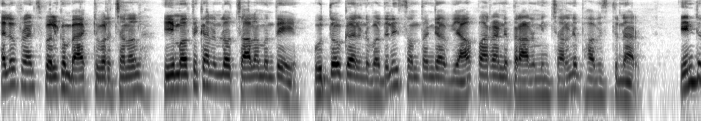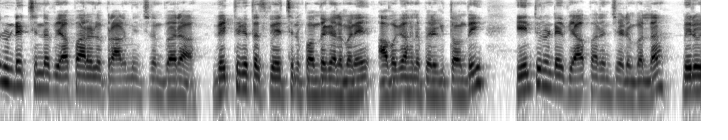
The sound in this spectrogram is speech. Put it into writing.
Hello friends welcome back to our channel ఈ మధ్యకాలంలో చాలామంది ఉద్యోగాలను వదిలి సొంతంగా వ్యాపారాన్ని ప్రారంభించాలని భావిస్తున్నారు. ఇంటి నుండే చిన్న వ్యాపారాలు ప్రారంభించడం ద్వారా వ్యక్తిగత స్వేచ్ఛను పొందగలమనే అవగాహన పెరుగుతోంది. ఇంటి నుండే వ్యాపారం చేయడం వల్ల మీరు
